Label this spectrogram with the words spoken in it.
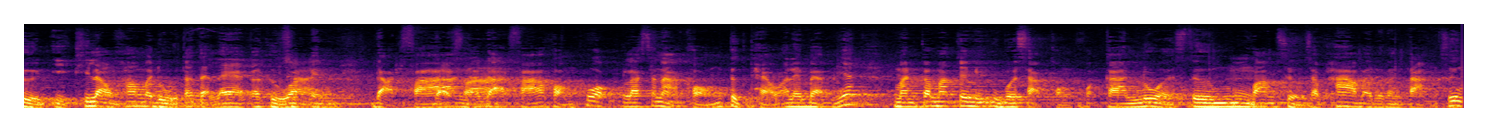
อื่นอีกที่เราเข้ามาดูตั้งแต่แรกก็คือว่าใช่เป็นดาดฟ้าดาดฟ้า และดาดฟ้าของพวกลักษณะของตึกแถวอะไรแบบเนี้ยมันก็มักจะมีอุปสรรคของการรั่วซึมความเสื่อมสภาพอะไรต่างๆ ซึ่ง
